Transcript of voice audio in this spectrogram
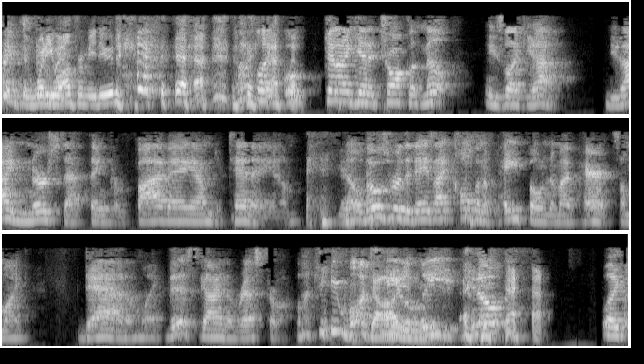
like, what do you want from me, dude? I was like, well, can I get a chocolate milk? He's like, yeah. Dude, I nursed that thing from 5 a.m. to 10 a.m. You know, those were the days I called on a payphone to my parents. I'm like, Dad, I'm like, this guy in the restaurant, like he wants me to leave, you know? Like,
